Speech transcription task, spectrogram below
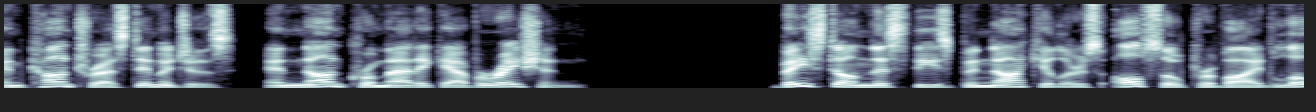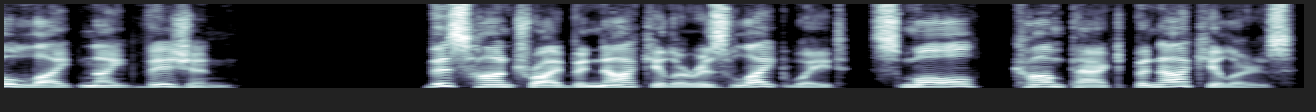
and contrast images, and non-chromatic aberration. Based on this these binoculars also provide low light night vision. This Hontry binocular is lightweight, small, compact binoculars.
